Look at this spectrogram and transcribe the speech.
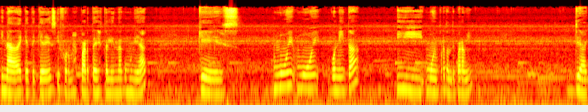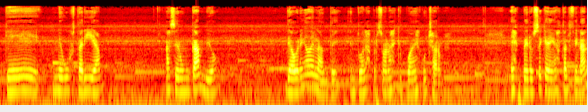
y nada de que te quedes y formes parte de esta linda comunidad que es muy muy bonita y muy importante para mí ya que me gustaría hacer un cambio de ahora en adelante en todas las personas que puedan escucharme. Espero se queden hasta el final.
